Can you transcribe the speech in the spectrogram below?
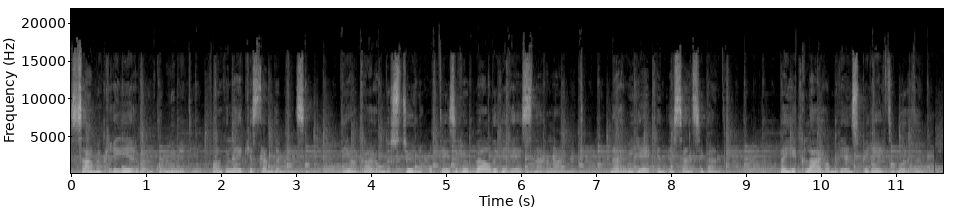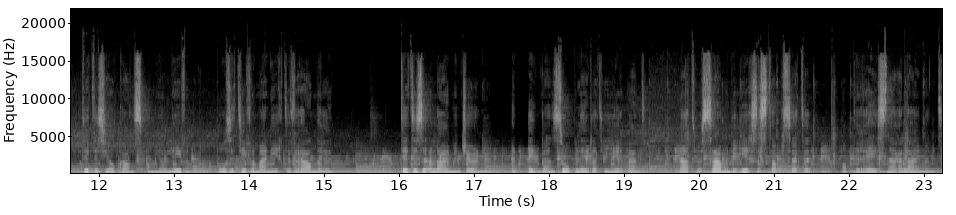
Samen creëren we een community van gelijkgestemde mensen die elkaar ondersteunen op deze geweldige reis naar alignment, naar wie jij in essentie bent. Ben je klaar om geïnspireerd te worden? Dit is jouw kans om jouw leven op een positieve manier te veranderen. Dit is de Alignment Journey en ik ben zo blij dat je hier bent. Laten we samen die eerste stap zetten op de reis naar alignment.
